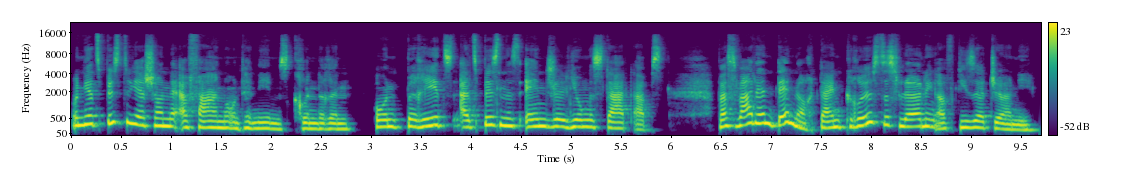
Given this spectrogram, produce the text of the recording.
Und jetzt bist du ja schon eine erfahrene Unternehmensgründerin und berätst als Business Angel junge Startups. Was war denn dennoch dein größtes Learning auf dieser Journey?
